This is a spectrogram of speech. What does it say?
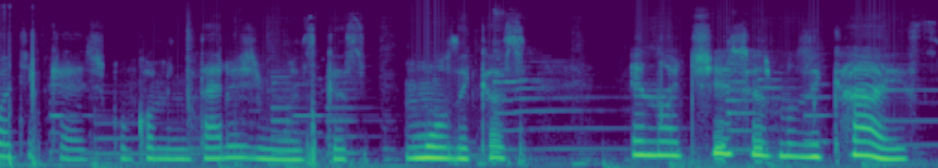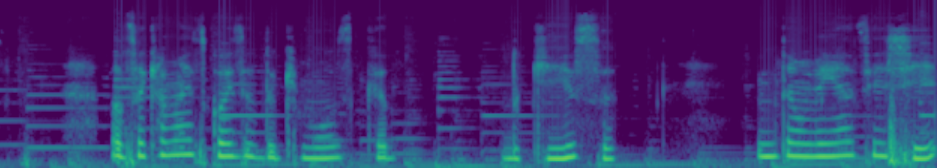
podcast com comentários de músicas, músicas e notícias musicais. Você quer mais coisa do que música do que isso? Então vem assistir.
